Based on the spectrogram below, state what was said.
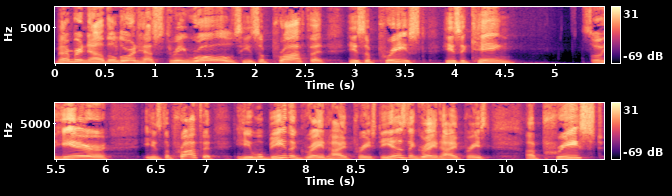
Remember now, the Lord has three roles. He's a prophet, he's a priest, he's a king. So here, he's the prophet. He will be the great high priest. He is the great high priest. A priest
